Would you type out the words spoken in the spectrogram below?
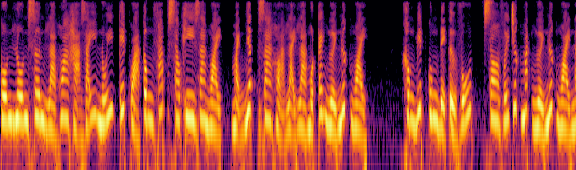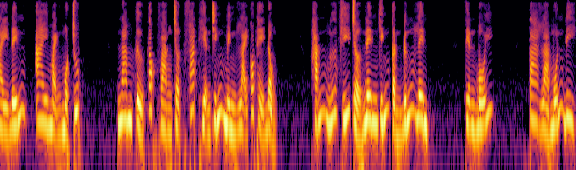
Côn lôn sơn là hoa hạ dãy núi kết quả công pháp sau khi ra ngoài, mạnh nhất ra hỏa lại là một cái người nước ngoài. Không biết cung đệ tử vũ, so với trước mắt người nước ngoài này đến, ai mạnh một chút. Nam tử tóc vàng chợt phát hiện chính mình lại có thể động. Hắn ngữ khí trở nên kính cẩn đứng lên. Tiền bối. Ta là muốn đi.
